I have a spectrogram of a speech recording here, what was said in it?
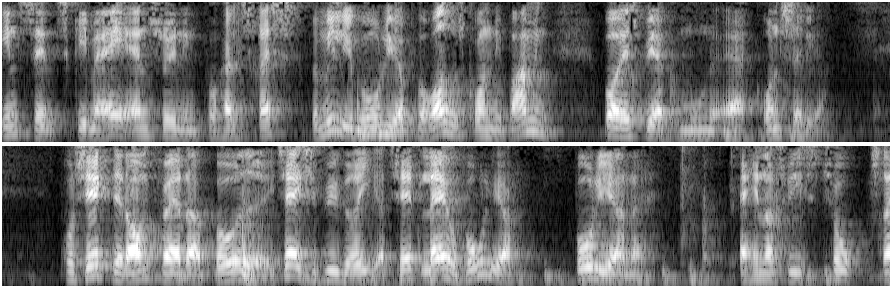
indsendt skema A-ansøgning på 50 familieboliger på Rådhusgrunden i Bramming, hvor Esbjerg Kommune er grundsælger. Projektet omfatter både etagebyggeri og tæt lave boliger. Boligerne er henholdsvis 2, 3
